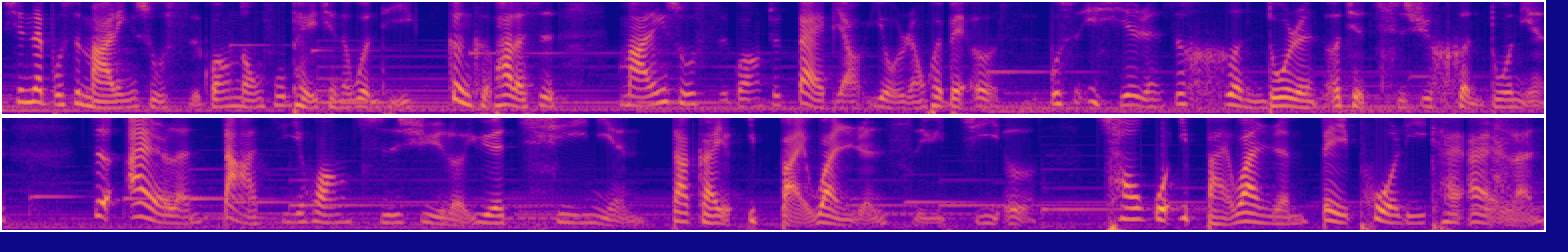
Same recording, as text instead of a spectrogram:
现在不是马铃薯死光，农夫赔钱的问题，更可怕的是马铃薯死光就代表有人会被饿死，不是一些人，是很多人，而且持续很多年。这爱尔兰大饥荒持续了约七年，大概有一百万人死于饥饿，超过一百万人被迫离开爱尔兰。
